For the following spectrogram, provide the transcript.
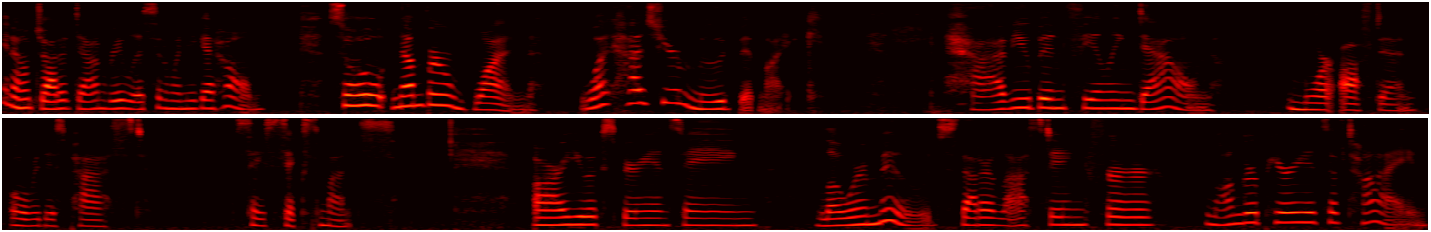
you know, jot it down, re listen when you get home. So, number one, what has your mood been like? Have you been feeling down more often over this past, say, six months? Are you experiencing lower moods that are lasting for longer periods of time?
